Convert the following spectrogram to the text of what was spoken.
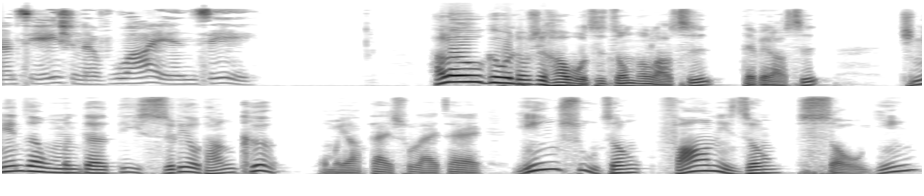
pronunciation of Y and Z. Hello，各位同学好，我是总统老师 David 老师。今天在我们的第十六堂课，我们要带出来在音素中 funny 中首音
